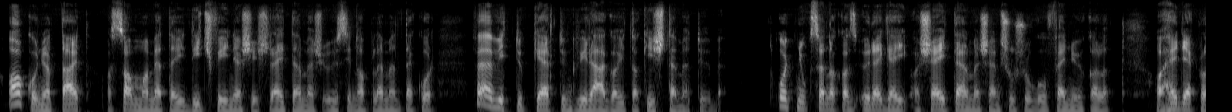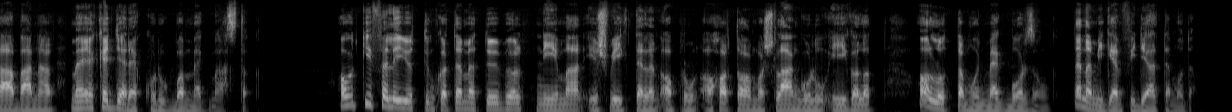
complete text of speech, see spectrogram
Alkonyattájt, a szamma metei dicsfényes és rejtelmes őszi naplementekor felvittük kertünk virágait a kis temetőbe. Ott nyugszanak az öregei a sejtelmesen susogó fenyők alatt, a hegyek lábánál, melyeket gyerekkorukban megmásztak. Ahogy kifelé jöttünk a temetőből, némán és végtelen aprón a hatalmas lángoló ég alatt, hallottam, hogy megborzong, de nem igen figyeltem oda.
